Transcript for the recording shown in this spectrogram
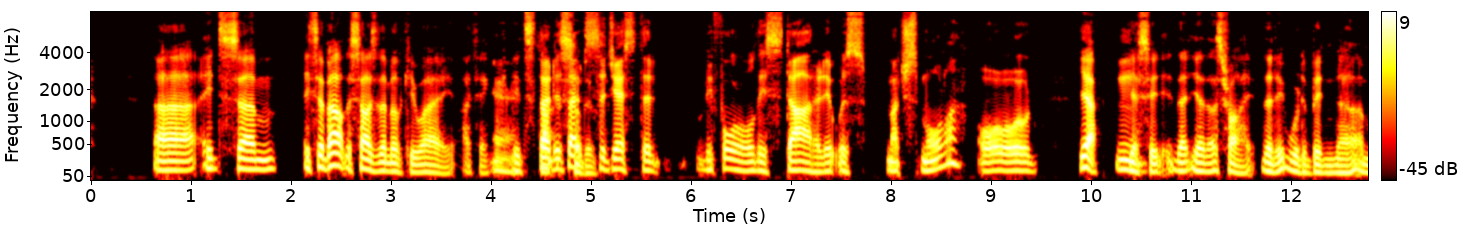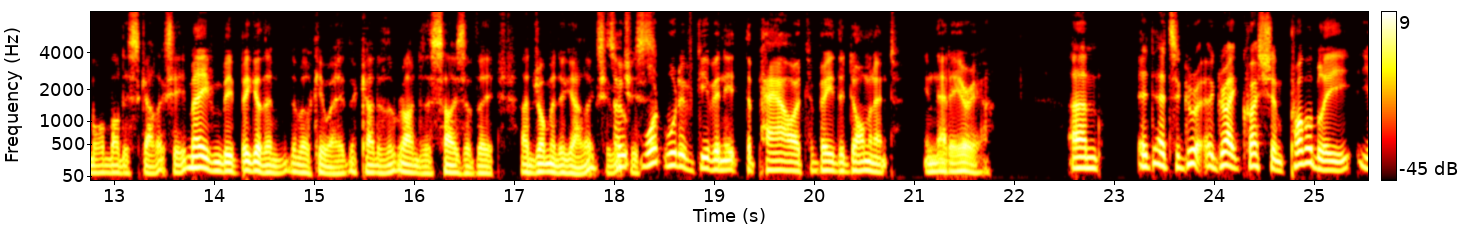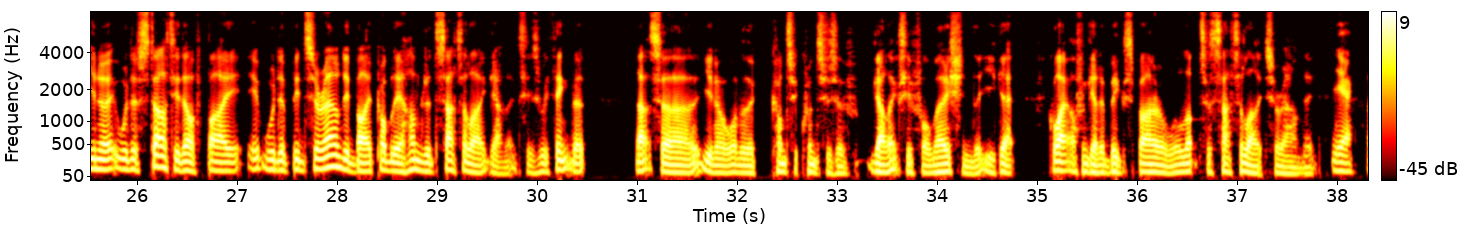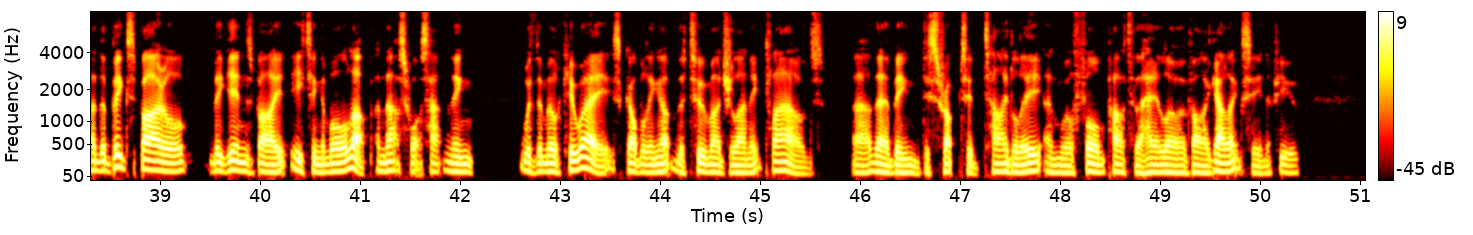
Uh, it's um, it's about the size of the Milky Way. I think it's so that does that of suggest that before all this started, it was much smaller? Or Yeah, Mm. yes, it, that, yeah, that's right. That it would have been uh, a more modest galaxy. It may even be bigger than the Milky Way, the kind of the, around the size of the Andromeda galaxy, so which is what would have given it the power to be the dominant in that area? Um, it, it's a, gr- a great question. Probably, you know, it would have started off by it would have been surrounded by probably hundred satellite galaxies. We think that that's uh, you know one of the consequences of galaxy formation that you get quite often get a big spiral with lots of satellites around it. Yeah. and the big spiral begins by eating them all up, and that's what's happening with the Milky Way. It's gobbling up the two Magellanic clouds. Uh, they're being disrupted tidally and will form part of the halo of our galaxy in a few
